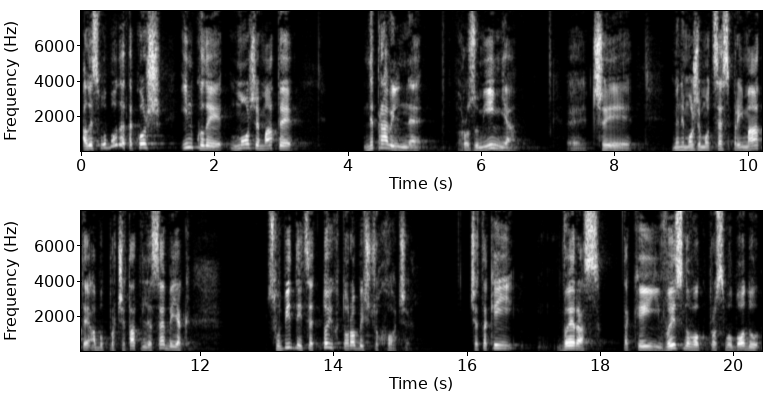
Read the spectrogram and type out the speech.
Але свобода також інколи може мати неправильне розуміння, е, чи ми не можемо це сприймати або прочитати для себе як свобідний це той, хто робить, що хоче. Чи такий вираз, такий висновок про свободу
